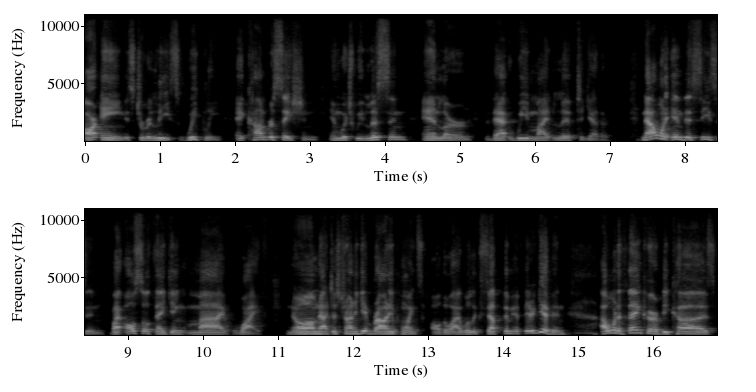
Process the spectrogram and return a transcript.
Our aim is to release weekly a conversation in which we listen and learn that we might live together. Now, I want to end this season by also thanking my wife. No, I'm not just trying to get brownie points, although I will accept them if they're given. I want to thank her because,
